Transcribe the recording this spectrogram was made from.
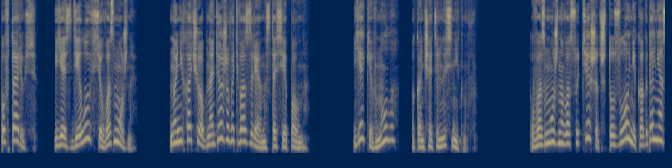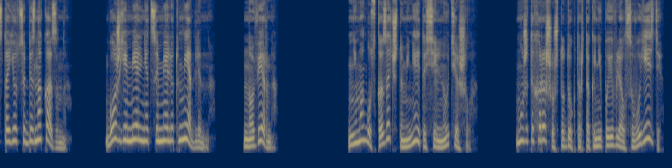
Повторюсь, я сделаю все возможное. Но не хочу обнадеживать вас зря, Анастасия Павловна. Я кивнула, окончательно сникнув. Возможно, вас утешит, что зло никогда не остается безнаказанным. Божьи мельницы мелют медленно, но верно. Не могу сказать, что меня это сильно утешило. Может, и хорошо, что доктор так и не появлялся в уезде.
